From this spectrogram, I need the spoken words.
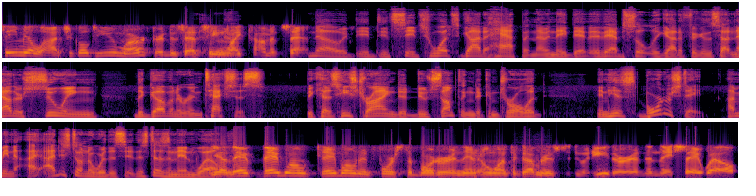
seem illogical to you, Marc, or does that seem no. like common sense? No, it, it, it's it's what's got to happen. I mean, they they've absolutely got to figure this out. Now they're suing the governor in Texas because he's trying to do something to control it in his border state. I mean, I, I just don't know where this this doesn't end well. Yeah, they they won't they won't enforce the border, and they don't want the governors to do it either. And then they say, well,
